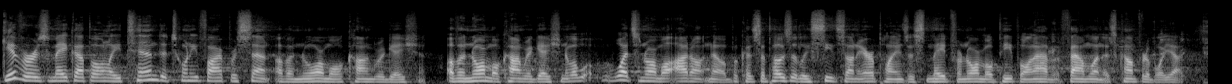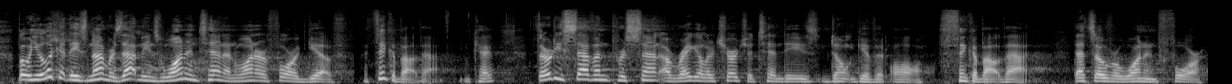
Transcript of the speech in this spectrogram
givers make up only 10 to 25% of a normal congregation of a normal congregation. What's normal? I don't know, because supposedly seats on airplanes are made for normal people, and I haven't found one that's comfortable yet. But when you look at these numbers, that means one in 10 and one or four give. Think about that, okay? 37% of regular church attendees don't give at all. Think about that. That's over one in four.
